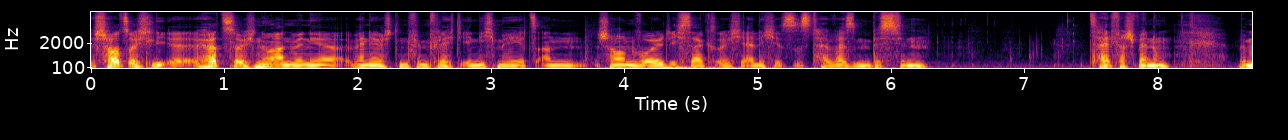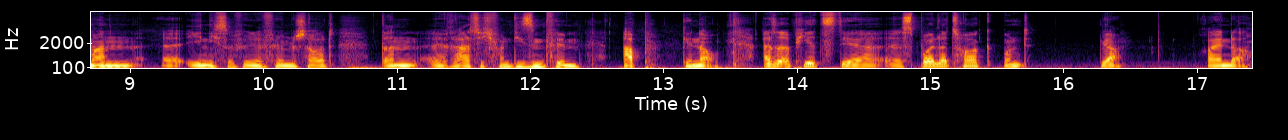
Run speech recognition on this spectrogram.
schaut's euch, äh, hört es euch nur an, wenn ihr, wenn ihr euch den Film vielleicht eh nicht mehr jetzt anschauen wollt. Ich sag's euch ehrlich, es ist teilweise ein bisschen Zeitverschwendung, wenn man äh, eh nicht so viele Filme schaut, dann äh, rate ich von diesem Film ab. Genau. Also ab jetzt der äh, Spoiler-Talk und ja, rein da.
